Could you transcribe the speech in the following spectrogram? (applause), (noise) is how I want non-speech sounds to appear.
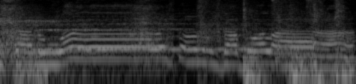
Está no ar. Os donos da bola.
